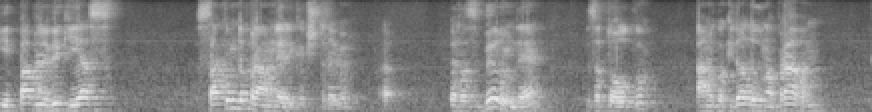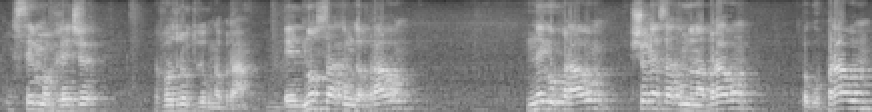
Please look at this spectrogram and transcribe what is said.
И Павле вики, и аз сакам да правам нели как ще треба. Разбирам де за толкова, ама кога идва да го направам, се ме влече во другото да го направам. Едно сакам да правам, не го правам, што не сакам да направам, па го правам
